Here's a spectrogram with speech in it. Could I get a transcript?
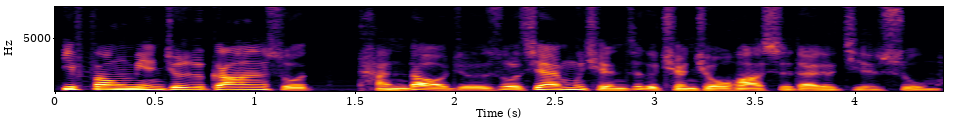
一方面就是刚刚所谈到，就是说现在目前这个全球化时代的结束嘛。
